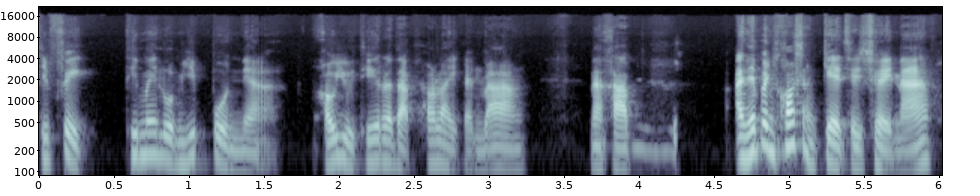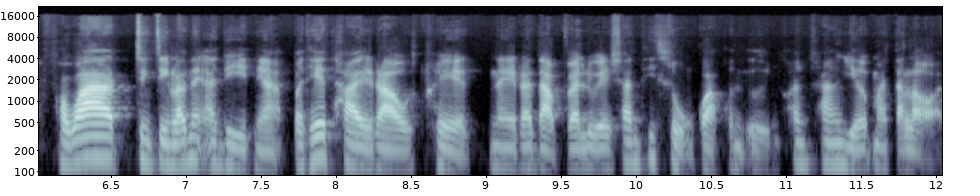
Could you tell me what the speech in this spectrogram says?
ซิฟิกที่ไม่รวมญี่ปุ่นเนี่ยเขาอยู่ที่ระดับเท่าไหร่กันบ้างนะครับ อันนี้เป็นข้อสังเกตเฉยๆนะ เพราะว่าจริง ๆ แล้วในอดีตเนี่ยประเทศไทยเราเทรดในระดับ valuation ที่สูงกว่าคนอื่นค่อนข้างเยอะมาตลอด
